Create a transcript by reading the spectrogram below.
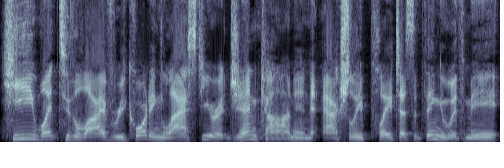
he went to the live recording last year at Gen Con and actually play tested thingy with me.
